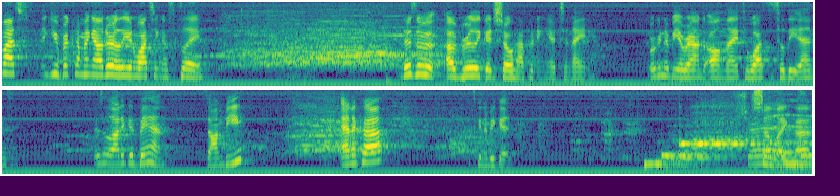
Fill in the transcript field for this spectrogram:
Much. Thank you for coming out early and watching us play. There's a, a really good show happening here tonight. We're going to be around all night to watch it till the end. There's a lot of good bands. Zombi, Annika. It's going to be good. She'll like that.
